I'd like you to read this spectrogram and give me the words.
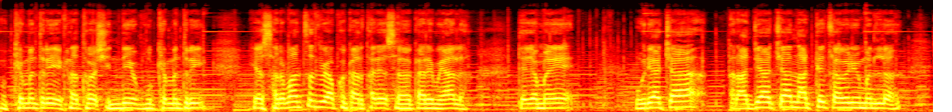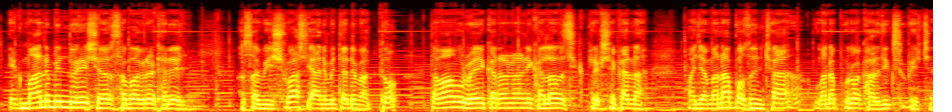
मुख्यमंत्री एकनाथराव शिंदे उपमुख्यमंत्री या सर्वांचंच व्यापक अर्थाने सहकार्य मिळालं. त्याच्यामुळे उद्याच्या राज्याच्या नाट्य चळवळीमधलं एक मानबिंदू हे शहर सभागृह ठरेल. असा विश्वास या निमित्ताने मागतो तमाम रोहेकरांना आणि कला रसिक प्रेक्षकांना माझ्या मनापासूनच्या मनपूर्वक हार्दिक शुभेच्छा.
